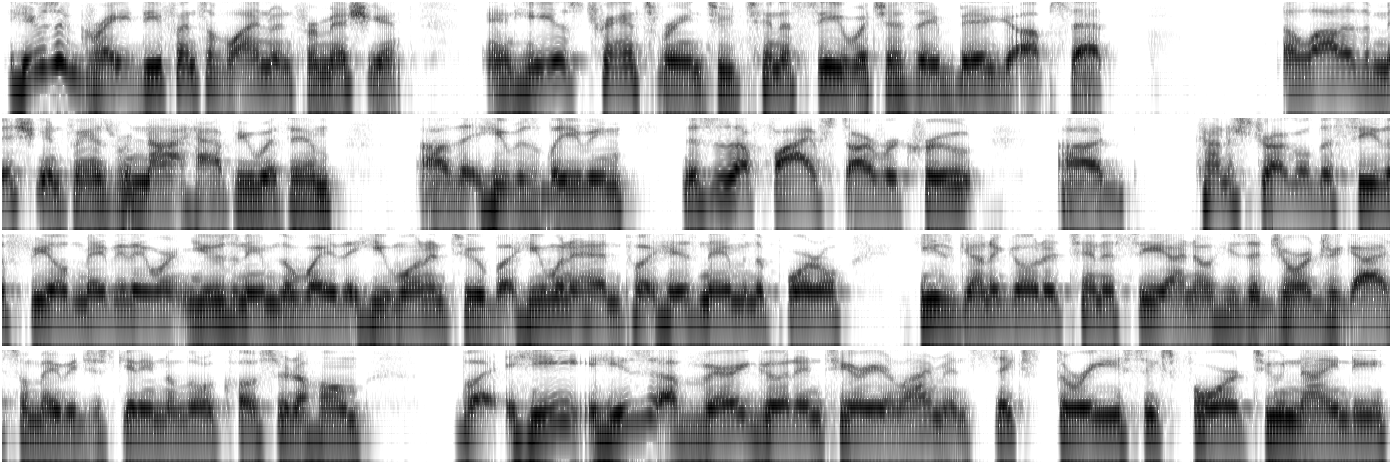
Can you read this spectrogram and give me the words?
he was a great defensive lineman for Michigan, and he is transferring to Tennessee, which is a big upset. A lot of the Michigan fans were not happy with him uh, that he was leaving. This is a five star recruit. Uh, kind of struggled to see the field. Maybe they weren't using him the way that he wanted to, but he went ahead and put his name in the portal. He's going to go to Tennessee. I know he's a Georgia guy, so maybe just getting a little closer to home. But he he's a very good interior lineman, 6'3, 6'4, 290.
